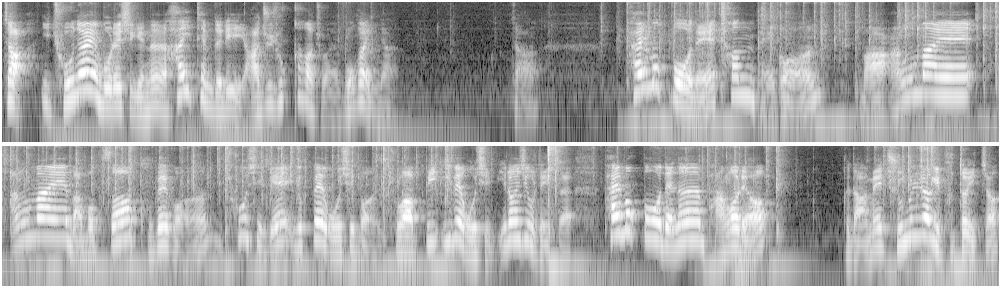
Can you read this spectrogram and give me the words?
자, 이 조냐의 모래시계는 하이템들이 아주 효과가 좋아요. 뭐가 있냐? 자, 팔목보호대 1,100원, 마 악마의 악마의 마법서 900원, 초시계 650원, 조합비 250 이런 식으로 돼 있어요. 팔목보호대는 방어력, 그 다음에 주물력이 붙어 있죠.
